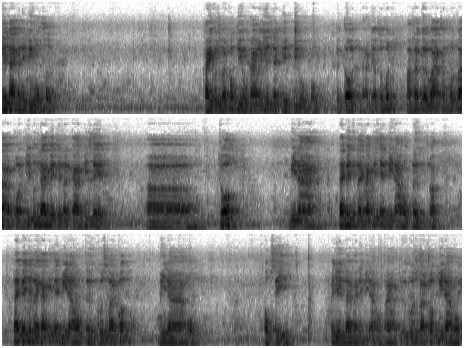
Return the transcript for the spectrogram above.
ยื่นได้ภายในปีหกหกใครคุณสมบัติครบปี 65 ก็ยื่นได้ปีปี 66 เป็นต้นนะครับอย่างสมมติถ้าเกิดว่าสมมติว่าคนที่เพิ่งได้เป็นชำนาญการพิเศษเช่วงมีนาได้เป็นชำนาญการพิเศษมีนา 61 เนาะได้เป็นชำนาญการพิเศษมีนา 61 คุณสมบัติครบมีนา 6 64ก็ยื่นได้ภายในมีนาหกห้าหรือคุณสมบัติครบมีนาหก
